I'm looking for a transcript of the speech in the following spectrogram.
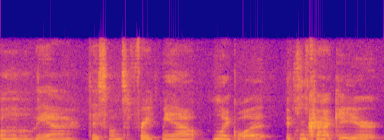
Oh yeah, this one's freaked me out. I'm like, what? You can crack a ear.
